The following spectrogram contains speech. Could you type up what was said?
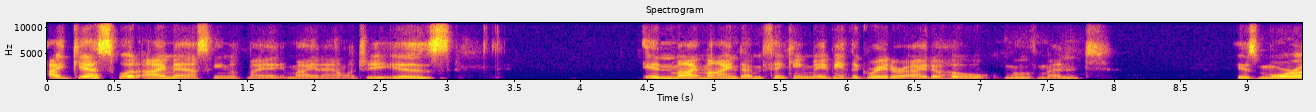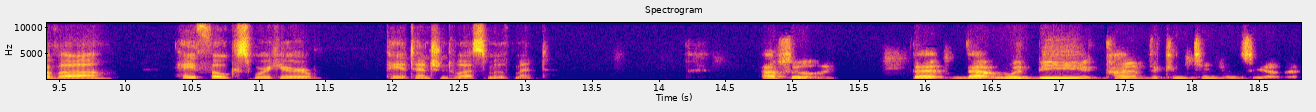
I guess what I'm asking with my my analogy is, in my mind, I'm thinking maybe the Greater Idaho movement is more of a, "Hey, folks, we're here. Pay attention to us" movement. Absolutely, that that would be kind of the contingency of it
